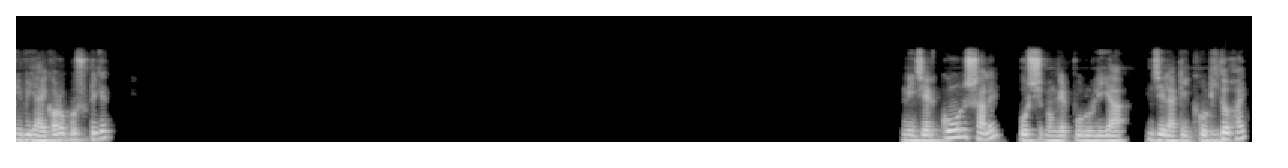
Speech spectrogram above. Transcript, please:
ভিভিআই করো প্রশ্নটিকে। নিচের কোন সালে পশ্চিমবঙ্গের পুরুলিয়া জেলাটি গঠিত হয়?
